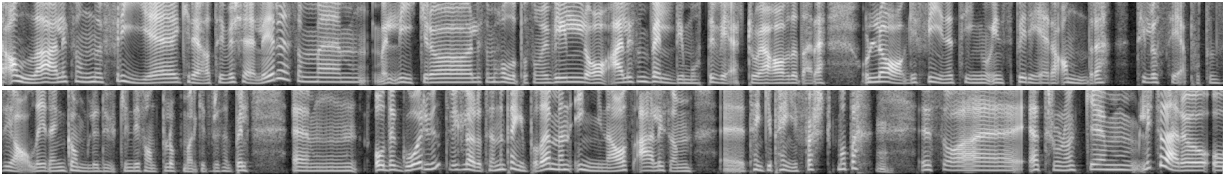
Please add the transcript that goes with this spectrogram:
alle er litt sånn frie, kreative sjeler som eh, liker å liksom holde på som vi vil, og er liksom veldig motivert, tror jeg, av det derre å lage fine ting og inspirere andre til å se potensialet i den gamle duken de fant på loppemarked, f.eks. Um, og det går rundt, vi klarer å tjene penger på det, men ingen av oss er liksom eh, tenker penger først, på en måte. Mm. Så eh, jeg tror nok um, litt det der å, å,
